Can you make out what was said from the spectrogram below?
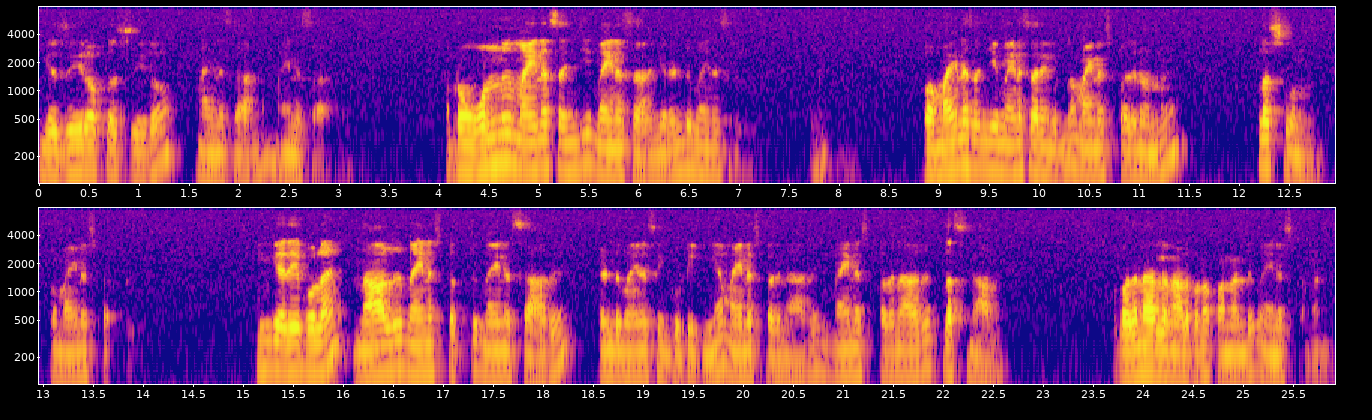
இங்கே ஜீரோ ப்ளஸ் ஜீரோ மைனஸ் ஆறுனா மைனஸ் ஆறு. அப்புறம் ஒன்று மைனஸ் அஞ்சு மைனஸ் ஆறு. இங்கே ரெண்டு மைனஸ் இருக்குது இப்போ மைனஸ் அஞ்சு மைனஸ் ஆறு கொடுத்தா மைனஸ் பதினொன்று ப்ளஸ் ஒன்று இப்போ மைனஸ் பத்து. இங்கே அதே போல் நாலு மைனஸ் பத்து மைனஸ் ஆறு. ரெண்டு மைனஸையும் கூட்டிக்கிங்க. மைனஸ் பதினாறு மைனஸ் பதினாறு ப்ளஸ் நாலு. பதினாறில் நாலு போனால் பன்னெண்டு மைனஸ் பன்னெண்டு.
